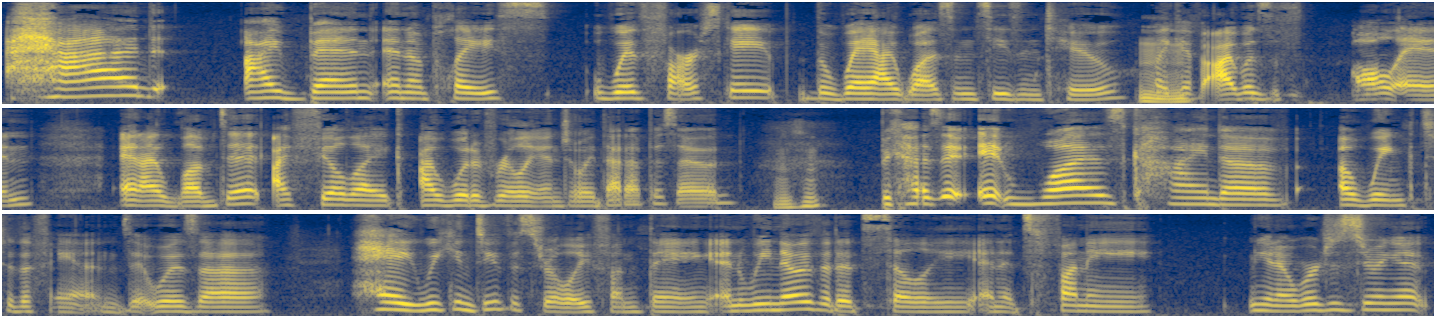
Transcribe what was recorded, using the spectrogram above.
had I been in a place with Farscape the way I was in season 2 hmm. like if I was all in and I loved it, I feel like I would have really enjoyed that episode mm-hmm. because it, it was kind of a wink to the fans. It was a, hey, we can do this really fun thing, and we know that it's silly and it's funny. You know, we're just doing it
